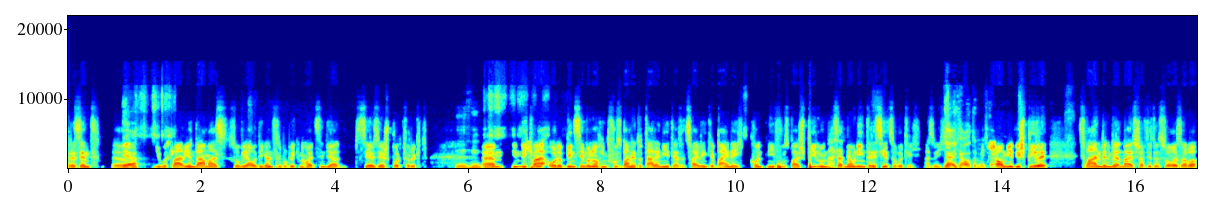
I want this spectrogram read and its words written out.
präsent. Ähm, Ja. Jugoslawien damals, so wie auch die ganzen Republiken heute, sind ja sehr, sehr sportverrückt. Mhm. Ähm, ich war oder bin es immer noch im Fußball eine totale Niete. Also zwei linke Beine. Ich konnte nie Fußball spielen und das hat mich auch nie interessiert, so wirklich. Also ich Ja, ich oute mich schaue mir die Spiele, es waren, wenn Weltmeisterschaft oder sowas, aber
